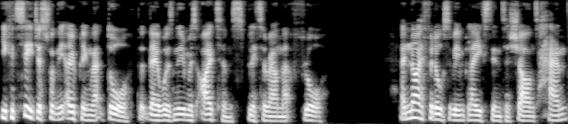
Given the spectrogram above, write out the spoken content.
You could see just from the opening that door that there was numerous items split around that floor. A knife had also been placed into Sian's hand,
